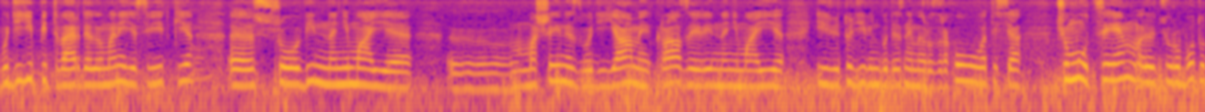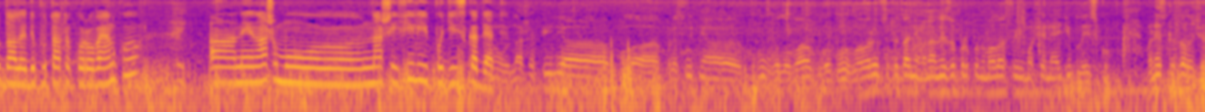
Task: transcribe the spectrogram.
водії підтвердили, у мене є свідки, е, що він нанімає машини з водіями, крази він нанімає, і тоді він буде з ними розраховуватися. Чому цим е, цю роботу дали депутату Коровенко, а не нашому нашій філії Подільська ДЕТ? Ну, наша філія була присутня, був голова, говорив це питання, вона не запропонувала свої машини аді близько. Вони сказали, що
